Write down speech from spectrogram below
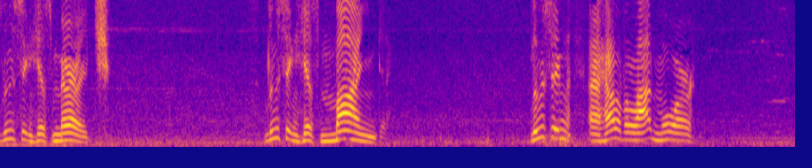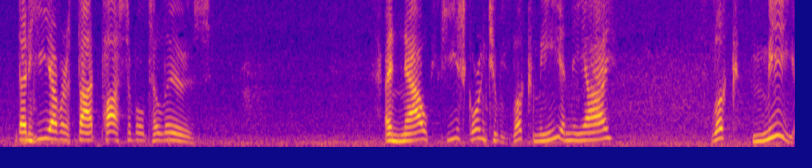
losing his marriage, losing his mind, losing a hell of a lot more than he ever thought possible to lose. And now he's going to look me in the eye? Look me,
